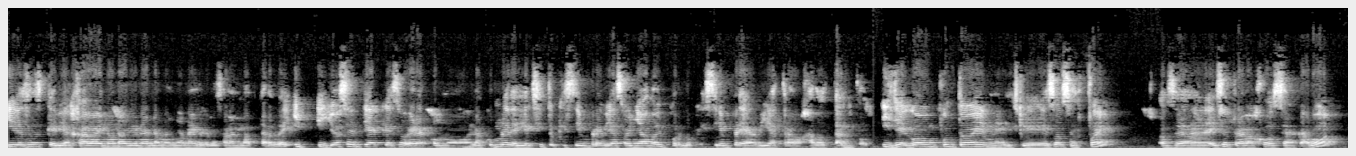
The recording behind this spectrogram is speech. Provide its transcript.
y de esas que viajaba en un avión en la mañana y regresaba en la tarde. Y, y, yo sentía que eso era como la cumbre del éxito que siempre había soñado y por lo que siempre había trabajado tanto. Y llegó un punto en el que eso se fue, o sea, ese trabajo se acabó.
